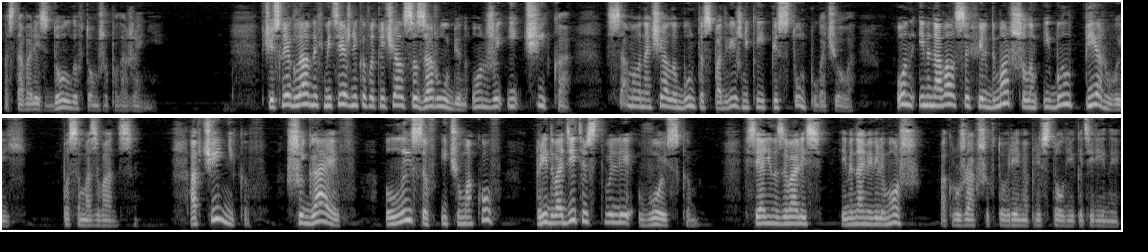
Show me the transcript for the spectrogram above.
оставались долго в том же положении. В числе главных мятежников отличался Зарубин, он же и Чика, с самого начала бунта сподвижника и пестун Пугачева. Он именовался фельдмаршалом и был первый по самозванце. Овчинников, Шигаев, Лысов и Чумаков предводительствовали войском. Все они назывались именами вельмож, окружавших в то время престол Екатерины,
